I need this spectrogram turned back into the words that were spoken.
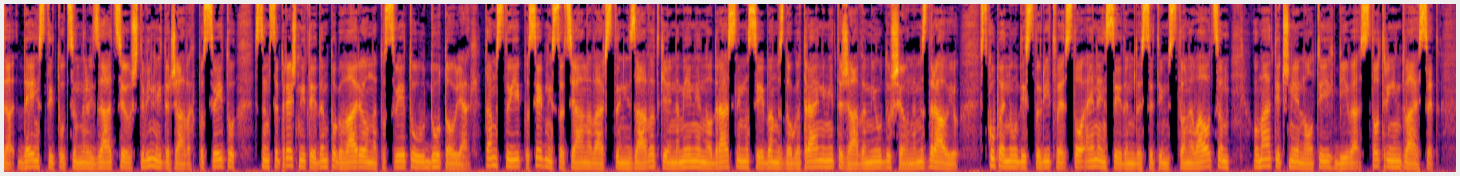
za deinstitucionalizacijo v številnih državah po svetu, sem se prejšnji teden pogovarjal na posvetu v Dutovljah. Tam stoji posebni socialno-varstveni zavod, ki je namenjen odraslim osebam z dolgotrajnimi težavami v duševnem zdravju. Skupaj nudi storitve 171 stanovalcem, v matični enoti jih biva 123.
